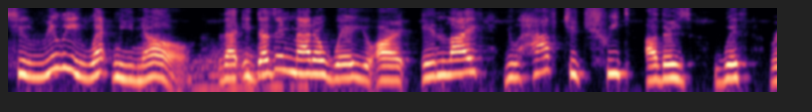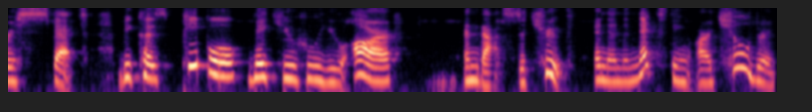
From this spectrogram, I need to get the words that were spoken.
to really let me know that it doesn't matter where you are in life, you have to treat others with respect because people make you who you are, and that's the truth. And then the next thing are children.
